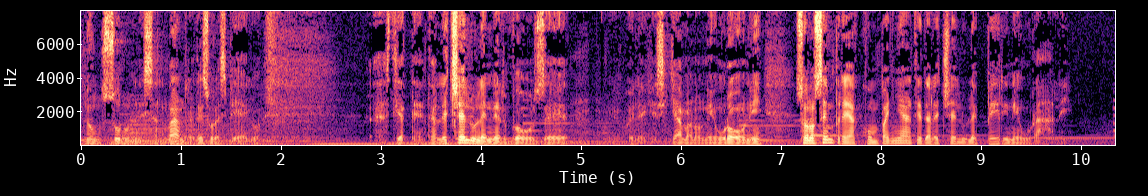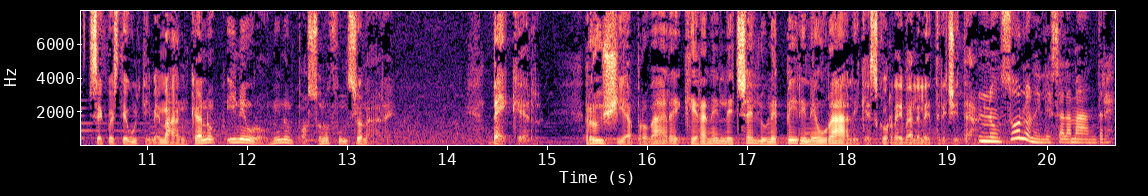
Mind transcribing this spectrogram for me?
non solo nelle salamandre, adesso le spiego. Eh, Stia attenta, le cellule nervose, quelle che si chiamano neuroni, sono sempre accompagnate dalle cellule perineurali. Se queste ultime mancano, i neuroni non possono funzionare. Becker riuscì a provare che era nelle cellule perineurali che scorreva l'elettricità. Non solo nelle salamandre,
